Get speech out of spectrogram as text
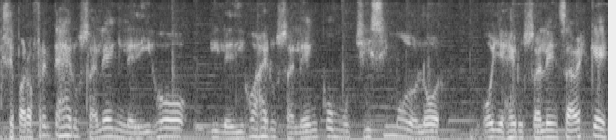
Y se paró frente a Jerusalén y le dijo, y le dijo a Jerusalén con muchísimo dolor, oye Jerusalén, ¿sabes qué?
